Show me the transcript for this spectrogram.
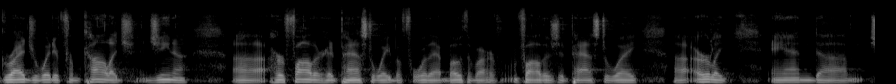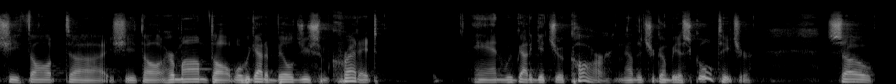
graduated from college. Gina, uh, her father had passed away before that. Both of our fathers had passed away uh, early, and um, she thought uh, she thought her mom thought, well, we got to build you some credit, and we've got to get you a car now that you're going to be a school teacher. So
